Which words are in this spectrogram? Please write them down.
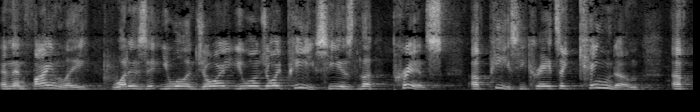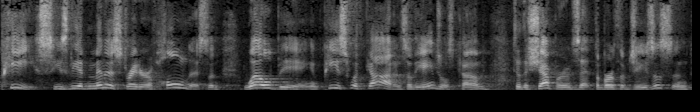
And then finally, what is it you will enjoy? You will enjoy peace. He is the Prince of Peace. He creates a kingdom of peace. He's the administrator of wholeness and well being and peace with God. And so the angels come to the shepherds at the birth of Jesus and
